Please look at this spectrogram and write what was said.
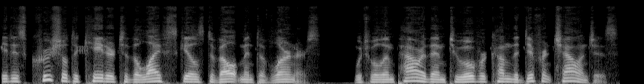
it is crucial to cater to the life skills development of learners, which will empower them to overcome the different challenges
